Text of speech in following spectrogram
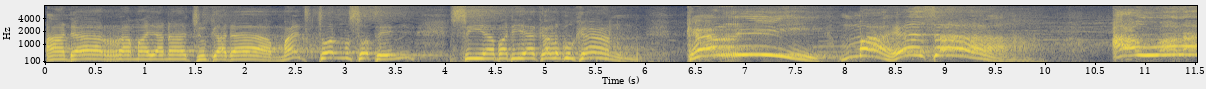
ada Ramayana juga ada. Milestone Shooting siapa dia kalau bukan? Kari Mahesa. Aurora.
